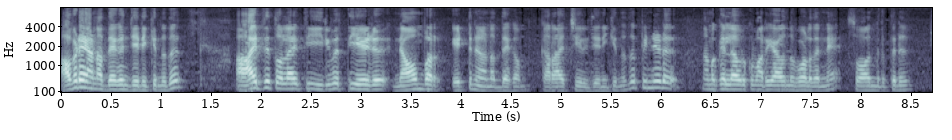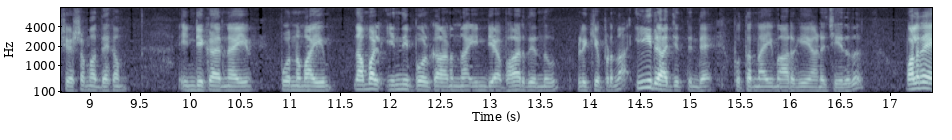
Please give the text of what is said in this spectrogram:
അവിടെയാണ് അദ്ദേഹം ജനിക്കുന്നത്. ആയിരത്തി തൊള്ളായിരത്തി ഇരുപത്തിയേഴ് നവംബർ എട്ടിനാണ് അദ്ദേഹം കറാച്ചിയിൽ ജനിക്കുന്നത്. പിന്നീട് നമുക്കെല്ലാവർക്കും അറിയാവുന്ന പോലെ തന്നെ സ്വാതന്ത്ര്യത്തിന് ശേഷം അദ്ദേഹം ഇന്ത്യക്കാരനായും പൂർണമായും നമ്മൾ ഇന്നിപ്പോൾ കാണുന്ന ഇന്ത്യ ഭാരത് എന്ന് വിളിക്കപ്പെടുന്ന ഈ രാജ്യത്തിന്റെ പുത്രനായി മാറുകയാണ് ചെയ്തത്. വളരെ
